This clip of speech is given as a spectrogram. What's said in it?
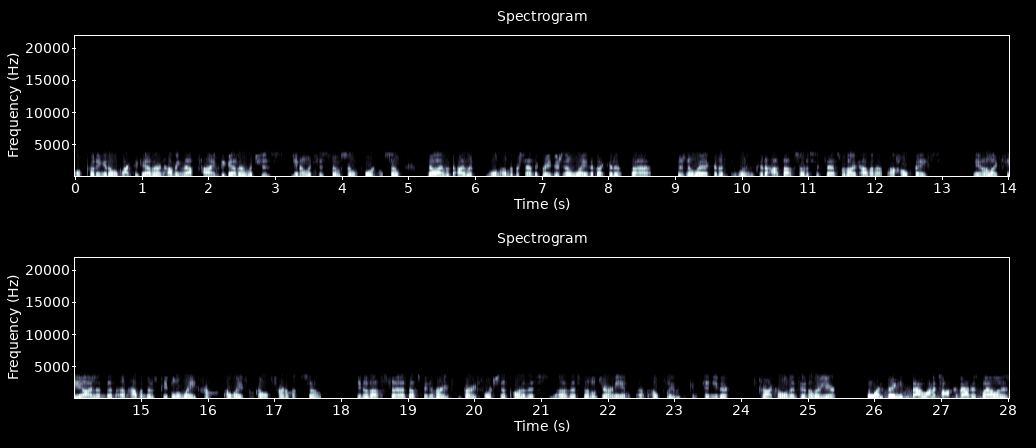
of putting it all back together and having that time together, which is you know which is so so important. So no, I would I would 100% agree. There's no way that I could have. Uh, there's no way I could have could have had that sort of success without having a, a home base, you know, like Sea Island and, and having those people away from away from golf tournaments. So, you know, that's uh, that's been a very very fortunate part of this uh, this little journey, and, and hopefully we can continue to track on into another year. The one thing I want to talk about as well is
